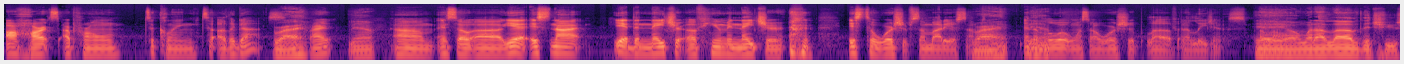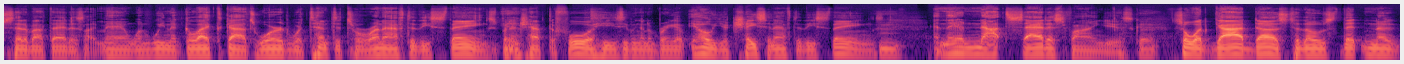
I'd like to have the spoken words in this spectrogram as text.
our hearts are prone to cling to other gods. Right. Right. Yeah. Um, and so, uh, yeah, it's not, yeah, the nature of human nature is to worship somebody or something. Right, And yeah. the Lord wants our worship, love, and allegiance. Yeah, yo, and what I love that you said about that is like, man, when we neglect God's word, we're tempted to run after these things. But in chapter four, he's even going to bring up, yo, you're chasing after these things, and they're not satisfying you. That's good. So what God does to those that ne-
